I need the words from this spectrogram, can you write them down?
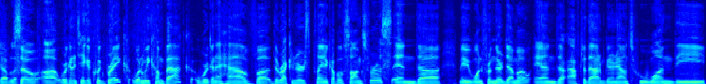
God bless. So uh, we're going to take a quick break. When we come back, we're going to have uh, the Reckoners playing a couple of songs for us and uh, maybe one from their demo. And uh, after that, I'm going to announce who won the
